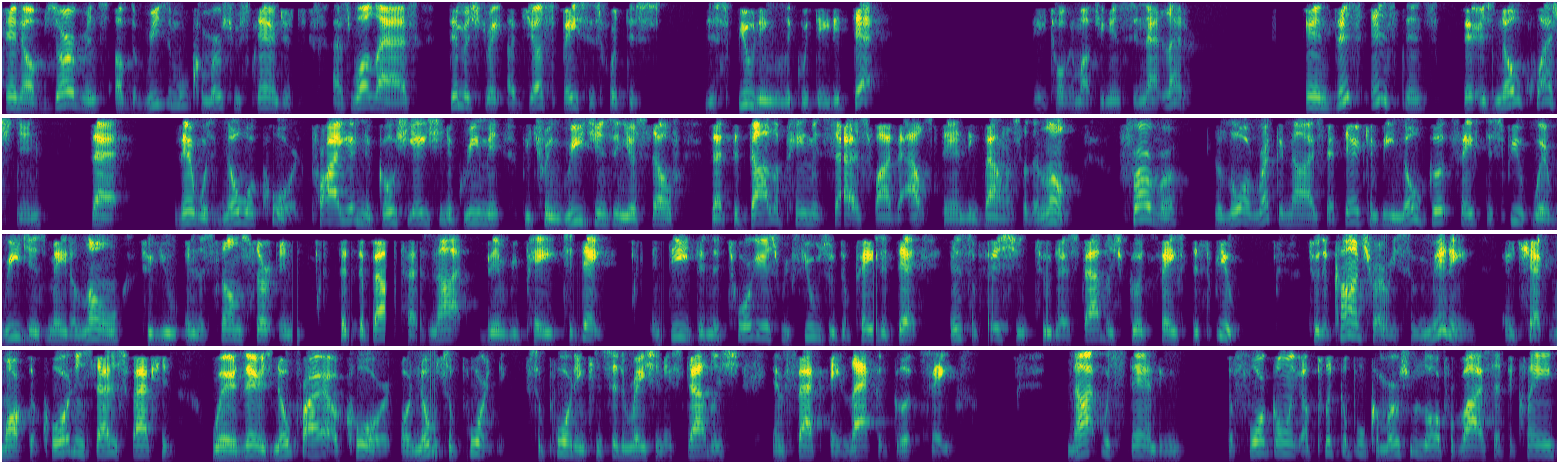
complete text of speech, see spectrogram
in observance of the reasonable commercial standards as well as demonstrate a just basis for dis- disputing liquidated debt. They talking about you didn't send that letter. In this instance, there is no question that there was no accord, prior negotiation agreement between regions and yourself that the dollar payment satisfied the outstanding balance of the loan. Further, the law recognized that there can be no good faith dispute where regions made a loan to you in the sum certain that the balance has not been repaid to date. Indeed, the notorious refusal to pay the debt insufficient to the established good faith dispute. To the contrary, submitting a check marked accord and satisfaction where there is no prior accord or no support, supporting consideration established, in fact, a lack of good faith. Notwithstanding, the foregoing applicable commercial law provides that the claim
